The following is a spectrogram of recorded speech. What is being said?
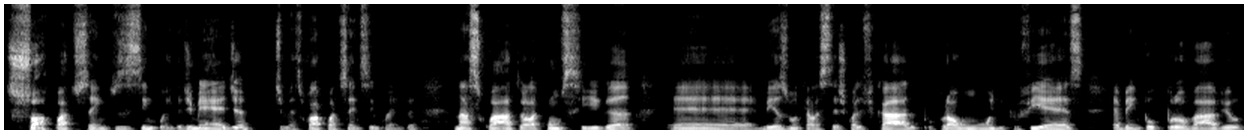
só 450 de média, tivesse só 450 nas quatro, ela consiga, é, mesmo que ela esteja qualificada para o ProUni, para o FIES, é bem pouco provável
